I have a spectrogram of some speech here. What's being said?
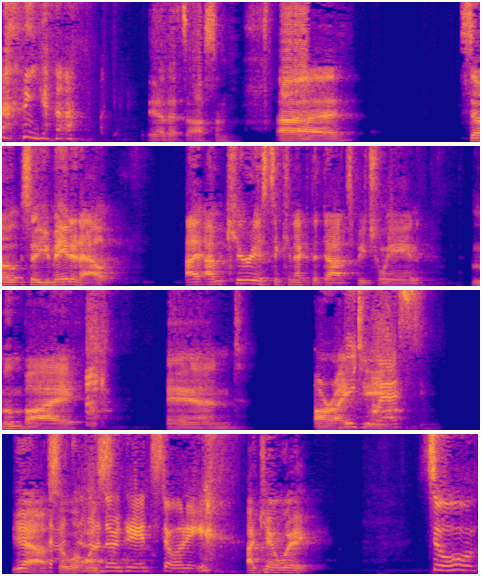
yeah. Yeah, that's awesome. Uh, so, so you made it out. I, I'm curious to connect the dots between Mumbai and RIT. The US. Yeah. That's so what another was another great story? I can't wait. So,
